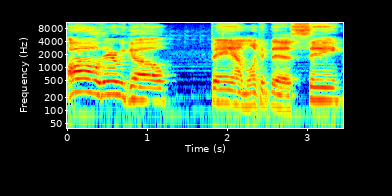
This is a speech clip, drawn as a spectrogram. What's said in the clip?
Oh, there we go. Bam, look at this. See?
